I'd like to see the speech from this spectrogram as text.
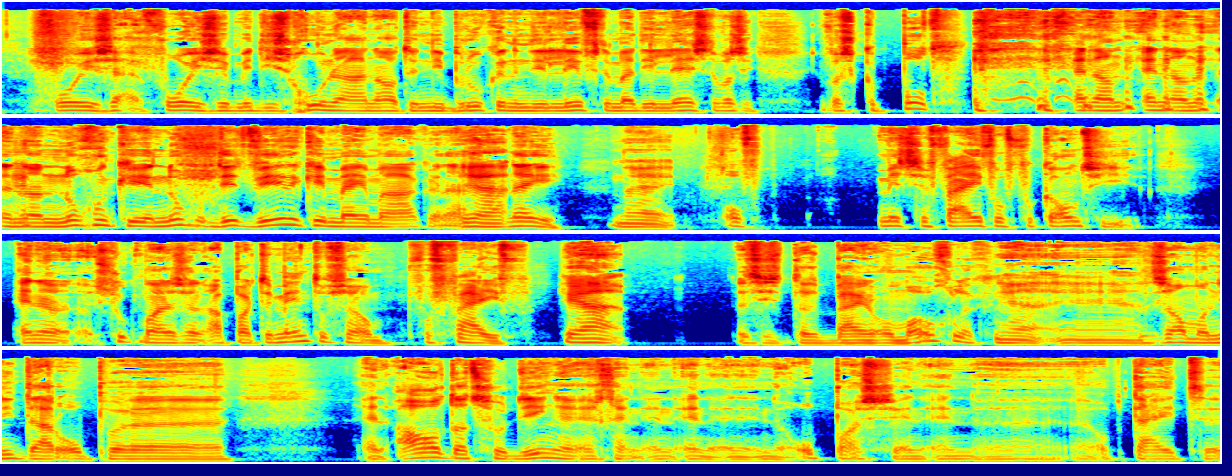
voor je, ze- voor je ze met die schoenen aan had en die broeken en die liften met die les, was ik was kapot. en, dan, en, dan, en dan nog een keer, nog dit weer een keer meemaken. Nou, Ja. Nee. nee. Of met z'n vijf op vakantie. En dan zoek maar eens een appartement of zo voor vijf. Ja, Dat is, dat is bijna onmogelijk. ja, ja. ja. Het is allemaal niet daarop. eh, en al dat soort dingen. En, en, en, en, en oppas en, en eh, op tijd eh,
